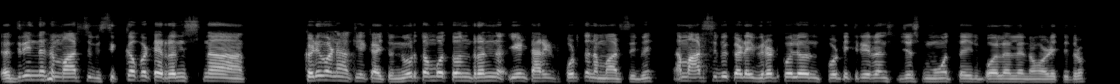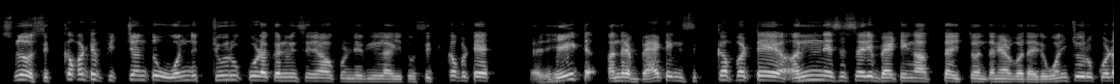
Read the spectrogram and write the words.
ಅದರಿಂದ ನಮ್ಮ ಆರ್ ಸಿ ಬಿ ಸಿಕ್ಕಾಪಟ್ಟೆ ರನ್ಸ್ನ ಕಡಿವಾಣ ಹಾಕ್ಲಿಕ್ಕೆ ಆಯ್ತು ನೂರ ತೊಂಬತ್ತೊಂದು ರನ್ ಏನ್ ಟಾರ್ಗೆಟ್ ಕೊಡ್ತು ನಮ್ಮ ಆರ್ ಸಿ ಬಿ ನಮ್ಮ ಆರ್ ಸಿ ಬಿ ಕಡೆ ವಿರಾಟ್ ಕೊಹ್ಲಿ ಅವ್ರ ಫೋರ್ಟಿ ತ್ರೀ ರನ್ಸ್ ಜಸ್ಟ್ ಮೂವತ್ತೈದು ಬಾಲ್ ಅಲ್ಲೇನೋ ಹೊಡಿತಿದ್ರು. ಸ್ಲೋ ಸಿಕ್ಕಾಪಟ್ಟೆ ಪಿಚ್ ಅಂತೂ ಒಂದು ಚೂರು ಕೂಡ ಕನ್ವಿನ್ಸ್ ಆಗಿಕೊಂಡಿರ್ಲಿಲ್ಲ ಆಗಿತ್ತು ಸಿಕ್ಕಾಪಟ್ಟೆ ಹೇಟ್ ಅಂದ್ರೆ ಬ್ಯಾಟಿಂಗ್ ಸಿಕ್ಕಾಪಟ್ಟೆ ಅನ್ನೆಸೆಸರಿ ಬ್ಯಾಟಿಂಗ್ ಆಗ್ತಾ ಇತ್ತು ಅಂತಾನೆ ಹೇಳ್ಬೋದಾಯ್ತು ಒಂಚೂರು ಕೂಡ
